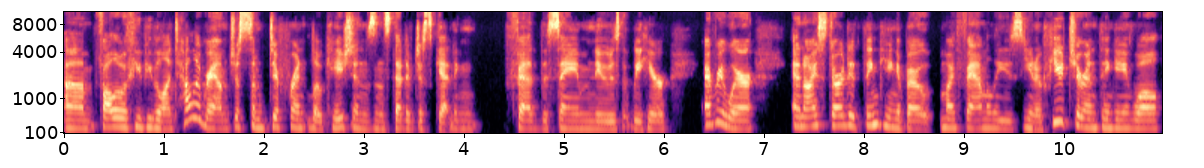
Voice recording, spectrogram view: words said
um, follow a few people on Telegram, just some different locations instead of just getting fed the same news that we hear everywhere. And I started thinking about my family's, you know, future and thinking, well,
